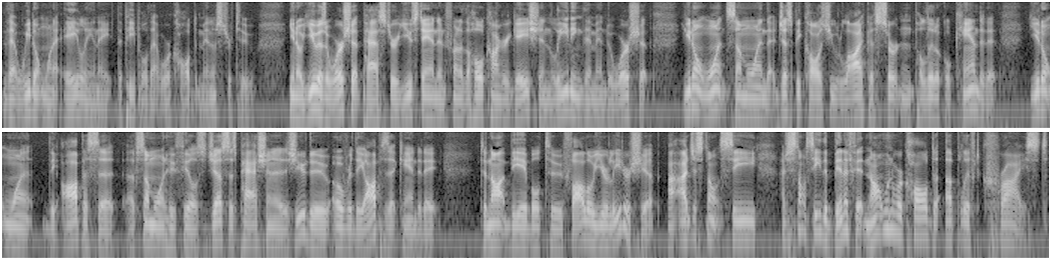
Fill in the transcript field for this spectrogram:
that we don't want to alienate the people that we're called to minister to. You know, you as a worship pastor, you stand in front of the whole congregation leading them into worship. You don't want someone that just because you like a certain political candidate, you don't want the opposite of someone who feels just as passionate as you do over the opposite candidate to not be able to follow your leadership. I, I just don't see I just don't see the benefit. Not when we're called to uplift Christ.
